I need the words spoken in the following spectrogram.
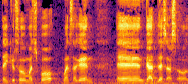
Thank you so much po once again and God bless us all.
